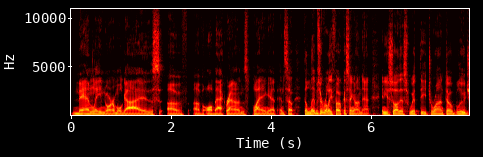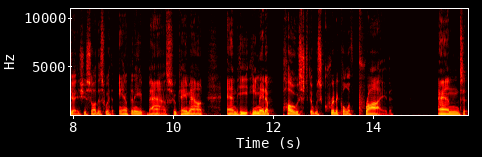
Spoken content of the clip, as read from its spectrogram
manly, normal guys of, of all backgrounds playing it. And so the libs are really focusing on that. And you saw this with the Toronto Blue Jays. You saw this with Anthony Bass, who came out and he, he made a post that was critical of pride. And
